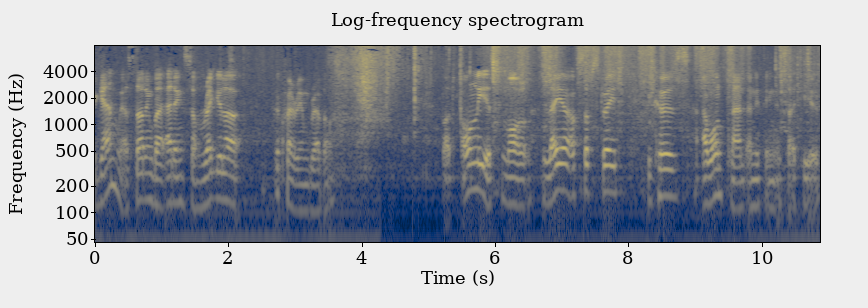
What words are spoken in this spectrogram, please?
Again, we are starting by adding some regular aquarium gravel. But only a small layer of substrate because I won't plant anything inside here.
